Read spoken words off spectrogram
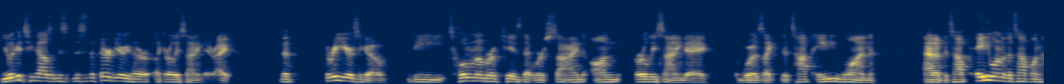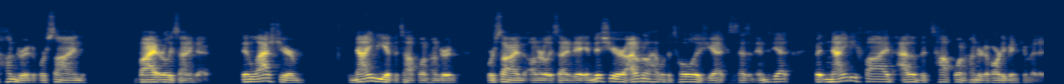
you look at 2000. This this is the third year you had like early signing day, right? The three years ago, the total number of kids that were signed on early signing day was like the top 81 out of the top 81 of the top 100 were signed by early signing day. Then last year, 90 of the top 100 were signed on early signing day. And this year, I don't know how, what the total is yet because it hasn't ended yet, but 95 out of the top 100 have already been committed.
